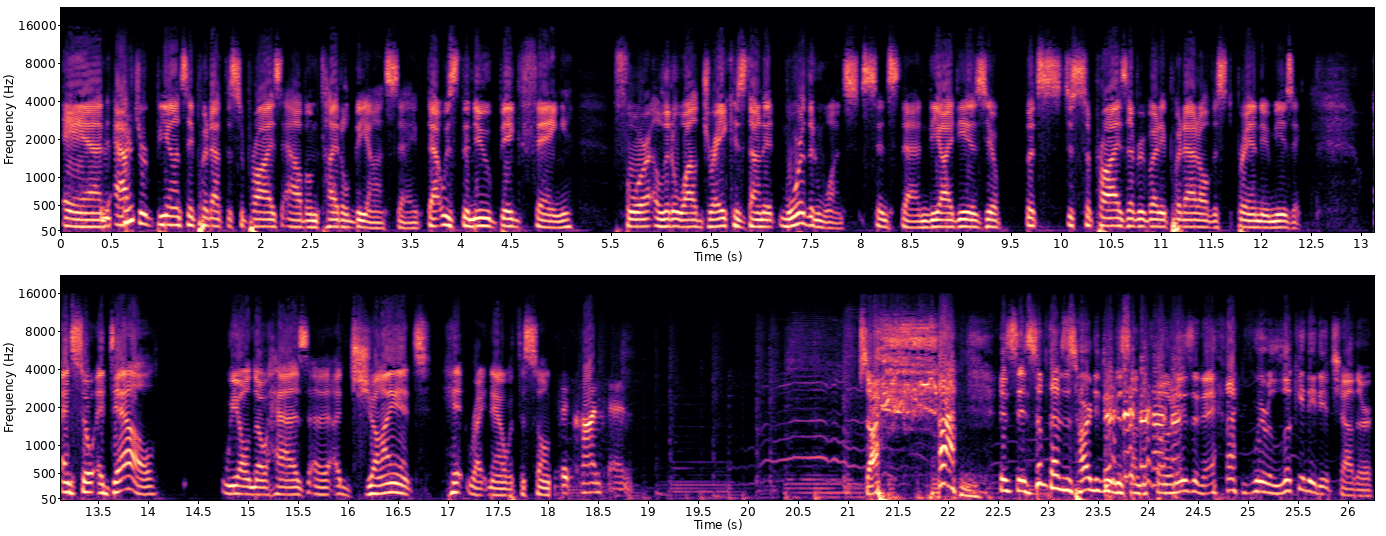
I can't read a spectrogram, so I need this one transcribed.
and mm-hmm. after Beyonce put out the surprise album titled Beyonce, that was the new big thing for a little while. Drake has done it more than once since then. The idea is, you know, let's just surprise everybody, put out all this brand new music, and so Adele. We all know has a, a giant hit right now with the song The content. Sorry. it's, it's, sometimes it's hard to do this on the phone, isn't it? we were looking at each other.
